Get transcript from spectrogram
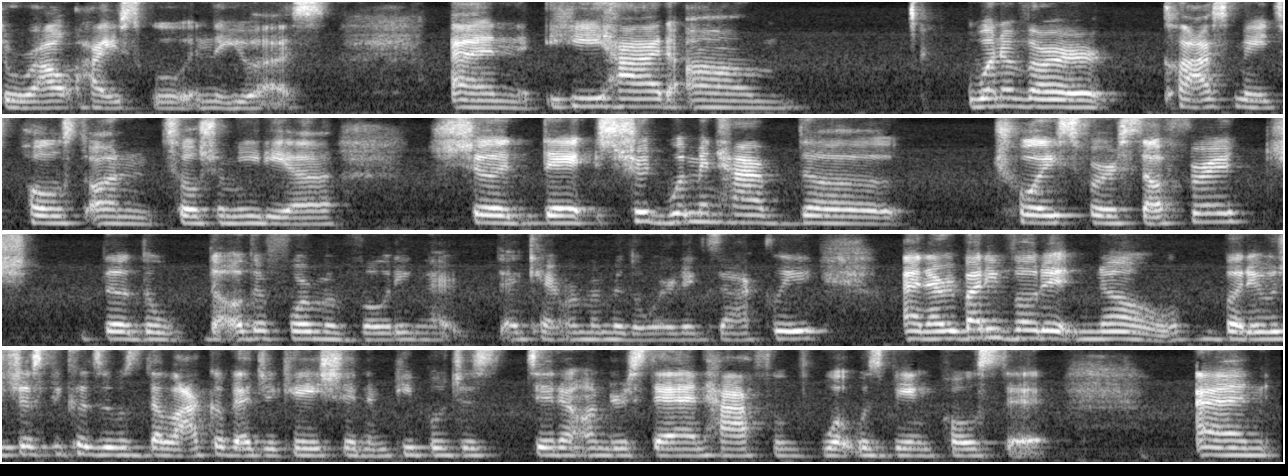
throughout high school in the U.S. And he had um, one of our classmates post on social media should they should women have the choice for suffrage the the, the other form of voting I, I can't remember the word exactly and everybody voted no but it was just because it was the lack of education and people just didn't understand half of what was being posted and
